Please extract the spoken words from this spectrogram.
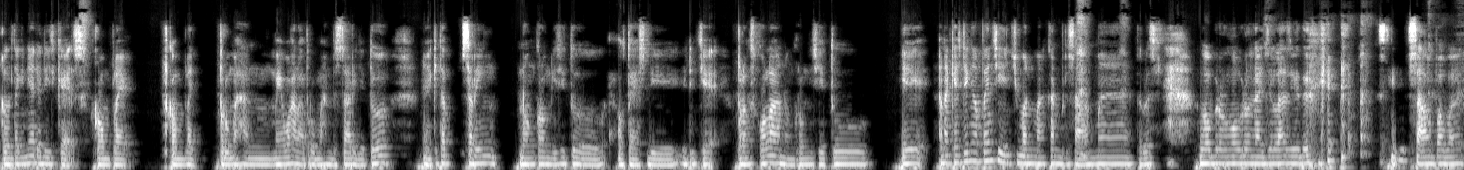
kelenteng ini ada di kayak komplek komplek perumahan mewah lah perumahan besar gitu. Nah kita sering nongkrong di situ. Waktu SD jadi kayak pulang sekolah nongkrong di situ. Ya anak SD ngapain sih? Cuman makan bersama terus ngobrol-ngobrol nggak jelas gitu. Sampah banget.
